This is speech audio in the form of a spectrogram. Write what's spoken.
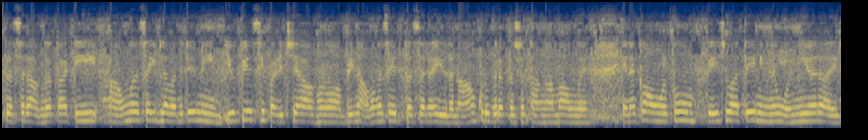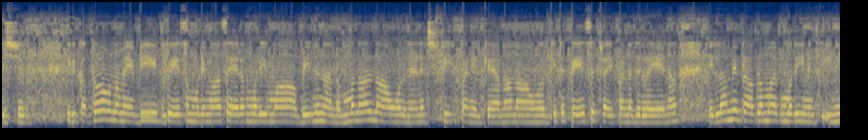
ப்ரெஷரை அங்கே காட்டி அவங்க சைடில் வந்துட்டு நீ யூபிஎஸ்சி படித்தே ஆகணும் அப்படின்னு அவங்க சைடு ப்ரெஷரை இதில் நான் கொடுக்குற ப்ரெஷர் தாங்காமல் அவங்க எனக்கும் அவங்களுக்கும் பேச்சுவார்த்தையே நின்று ஒன் இயர் ஆயிடுச்சு. இதுக்கப்புறம் நம்ம எப்படி பேச முடியுமா சேர முடியுமா அப்படின்னு நான் ரொம்ப நாள் நான் அவங்கள நினச்சி ஃபீல் பண்ணியிருக்கேன். ஆனால் நான் அவங்கக்கிட்ட பேச ட்ரை பண்ணதில்லை. ஏன்னா எல்லாமே ப்ராப்ளமாக இருக்கும்போது இன்னைக்கு இனி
